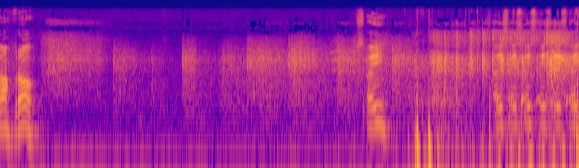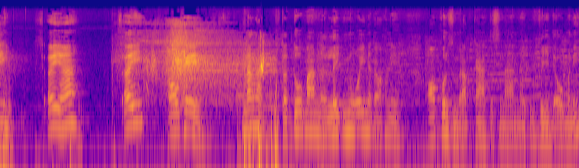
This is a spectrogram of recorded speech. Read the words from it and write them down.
តោះប្រូស្អីស្អីស្អីស្អីស្អីស្អីស្អីស្អីហ៎ស្អីអូខេហ្នឹងហើយទទួលបាននៅលេខ1ណាបងប្អូន អរគុណសម្រាប់ការទស្សនានៅវីដេអូមួយនេះ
